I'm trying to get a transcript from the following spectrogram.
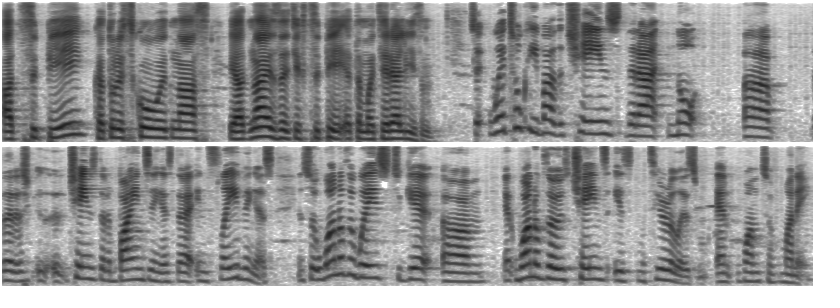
от цепей, которые сковывают нас. И одна из этих цепей – это материализм. So we're talking about the chains that are not uh, that are uh, chains that are binding us, that are enslaving us. And so one of the ways to get um, and one of those chains is materialism and want of money.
